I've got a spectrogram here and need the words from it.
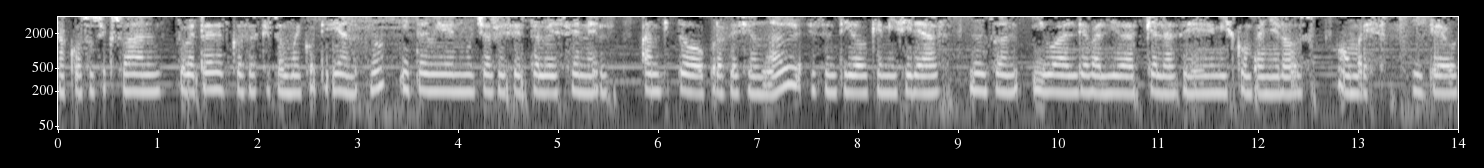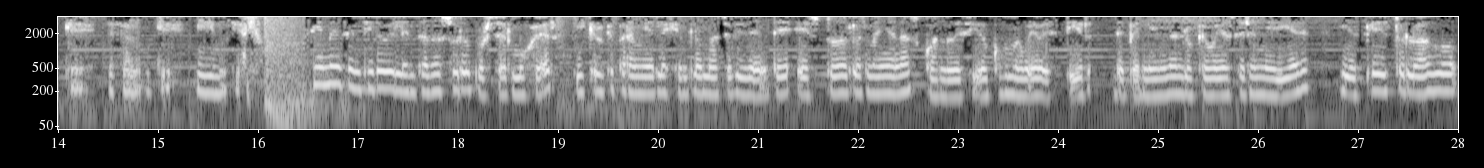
acoso sexual, sobre todo esas cosas que son muy cotidianas, ¿no? Y también muchas veces tal vez en el ámbito profesional he sentido que mis ideas no son igual de válidas que las de mis compañeros hombres y creo que es algo que vivimos diario. Sí me he sentido violentada solo por ser mujer y creo que para mí el ejemplo más evidente es todas las mañanas cuando decido cómo me voy a vestir dependiendo en lo que voy a hacer en mi día y es que esto lo hago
